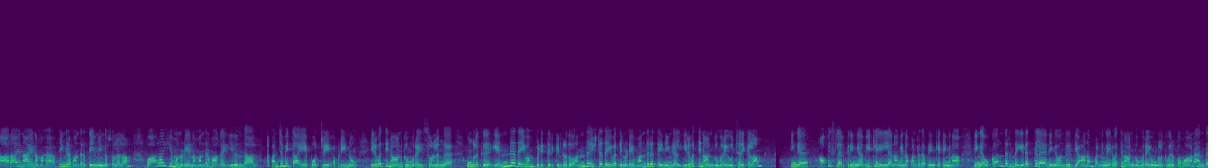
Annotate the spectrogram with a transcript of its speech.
நாராயணாய நமக அப்படிங்கிற மந்திரத்தையும் நீங்கள் சொல்லலாம். வாராகியம்மனுடைய மந்திரமாக இருந்தால் பஞ்சமி தாயே போற்றி அப்படின்னும் இருபத்தி நான்கு முறை சொல்லுங்க. உங்களுக்கு எந்த தெய்வம் பிடித்திருக்கின்றதோ அந்த இஷ்ட தெய்வத்தினுடைய மந்திரத்தை நீங்கள் இருபத்தி நான்கு முறை உச்சரிக்கலாம். நீங்கள் ஆஃபீஸில் இருக்கிறீங்க வீட்டில் இல்லை நாங்கள் என்ன பண்ணுறது அப்படின்னு கேட்டிங்கன்னா நீங்கள் உட்கார்ந்துருந்த இடத்துல நீங்கள் வந்து தியானம் பண்ணுங்கள் இருபத்தி நான்கு முறை உங்களுக்கு விருப்பமான அந்த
